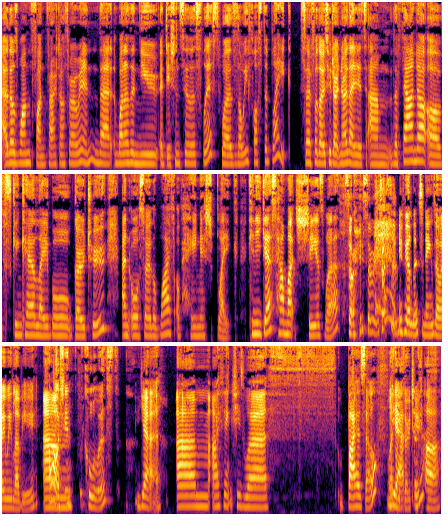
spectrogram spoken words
Uh, there was one fun fact I'll throw in that one of the new additions to this list was Zoe Foster Blake. So for those who don't know, that is um, the founder of skincare label Go To and also the wife of Hamish Blake. Can you guess how much she is worth? Sorry, so many questions. If you're listening, Zoe, we love you. oh, Um, she's the coolest. yeah. Um, I think she's worth by herself. Like yeah, go to her.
